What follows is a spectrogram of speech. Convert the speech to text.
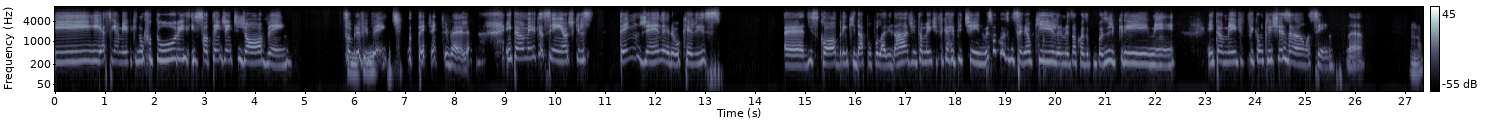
e assim é meio que no futuro e, e só tem gente jovem sobrevivente, uhum. não tem gente velha. Então é meio que assim, eu acho que eles têm um gênero que eles é, descobrem que dá popularidade, então meio que fica repetindo. Mesma coisa com serial killer, mesma coisa com coisas de crime. Então meio que fica um clichêzão, assim, né? Uhum.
